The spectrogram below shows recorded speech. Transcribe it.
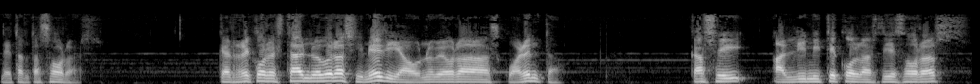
de tantas horas. Que el récord está en nueve horas y media o nueve horas cuarenta, casi al límite con las diez horas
